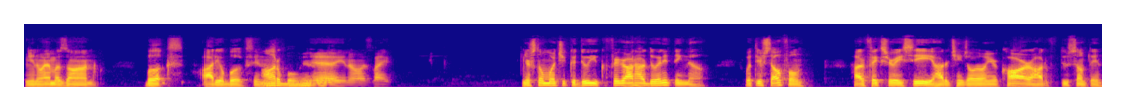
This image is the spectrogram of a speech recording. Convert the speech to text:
you know, Amazon books, audio books, and Audible. Yeah. yeah, you know, it's like there's so much you could do. You could figure out how to do anything now with your cell phone. How to fix your AC, how to change oil on your car, how to do something.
